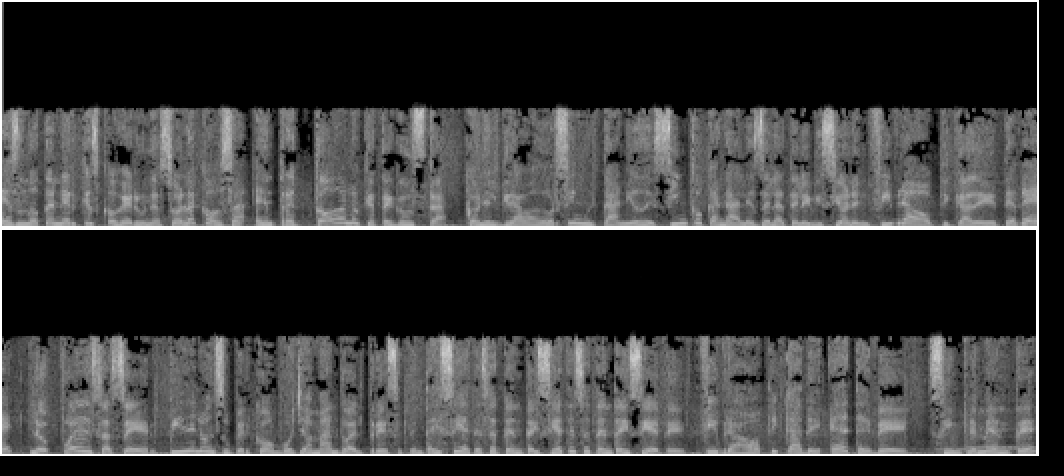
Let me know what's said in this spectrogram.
es no tener que escoger una sola cosa entre todo lo que te gusta. Con el grabador simultáneo de cinco canales de la televisión en fibra óptica de ETV, lo puedes hacer. Pídelo en Supercombo llamando al 377-7777. Fibra óptica de ETV. Simplemente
